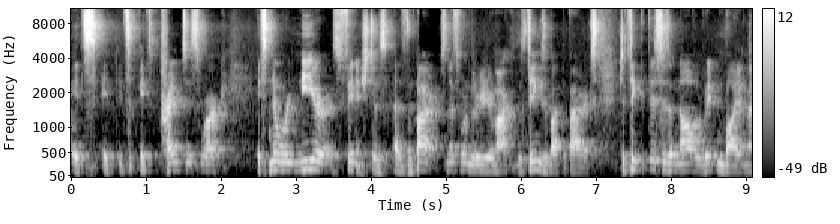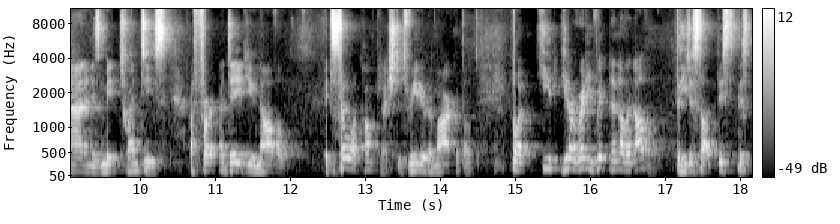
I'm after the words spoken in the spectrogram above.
it's, it, it's, it's prentice work, it's nowhere near as finished as, as the barracks. And that's one of the really remarkable things about the barracks. To think that this is a novel written by a man in his mid 20s, a, a debut novel. It's so accomplished, it's really remarkable. But he, he'd already written another novel that he just thought this, this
